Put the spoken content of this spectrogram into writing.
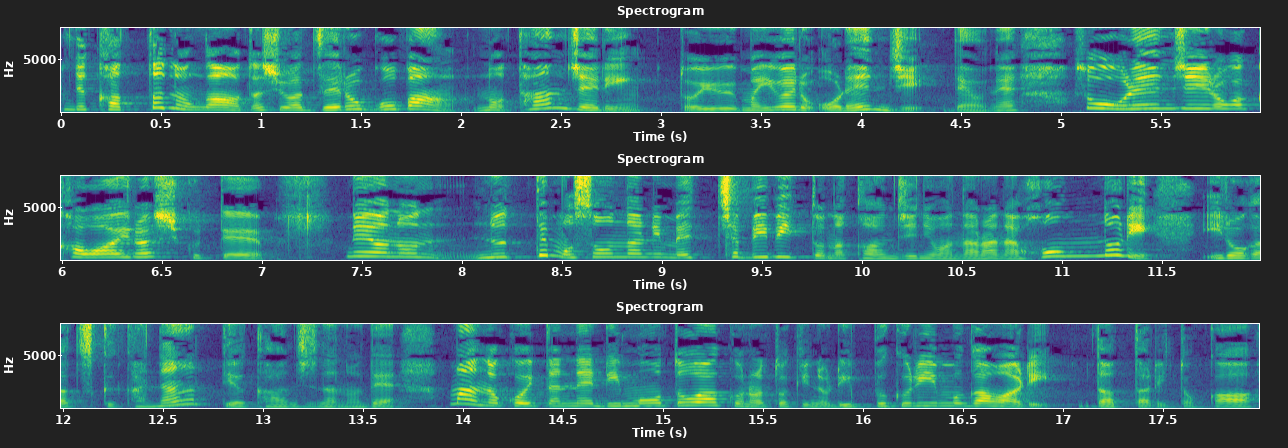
で、買ったのが、私は05番のタンジェリンという、まあ、いわゆるオレンジだよね。そう、オレンジ色が可愛らしくて、で、あの、塗ってもそんなにめっちゃビビッドな感じにはならない。ほんのり色がつくかなっていう感じなので、まあ、あの、こういったね、リモートワークの時のリップクリーム代わりだったりとか、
